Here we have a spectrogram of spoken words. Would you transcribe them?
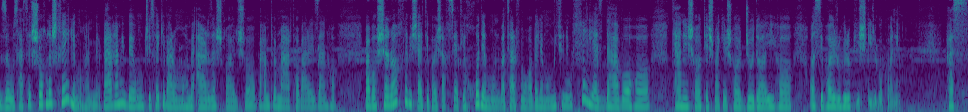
زوس هست شغلش خیلی مهمه. بر همین به اون چیزهایی که برای مهمه ارزش قائل شو. و همینطور مردها برای زنها. و با شناخت بیشتر تیپ شخصیتی خودمون و طرف مقابلمون می‌تونیم خیلی از دعواها تنشها کشمکشها جداییها آسیبهای روحی رو پیشگیری بکنیم. پس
